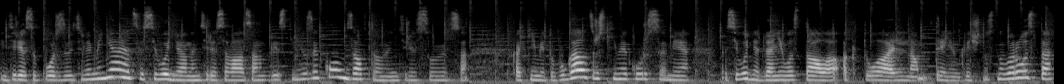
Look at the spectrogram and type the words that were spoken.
интересы пользователя меняются. Сегодня он интересовался английским языком, завтра он интересуется какими-то бухгалтерскими курсами. Сегодня для него стало актуально тренинг личностного роста.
